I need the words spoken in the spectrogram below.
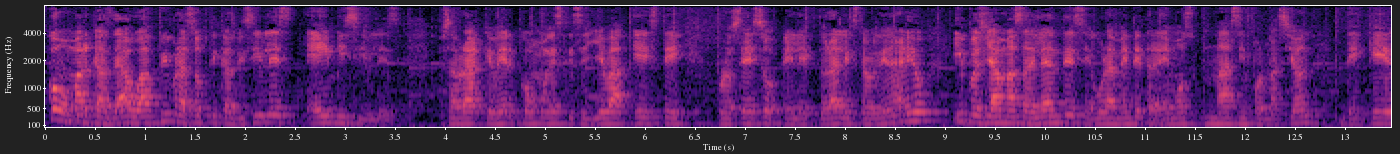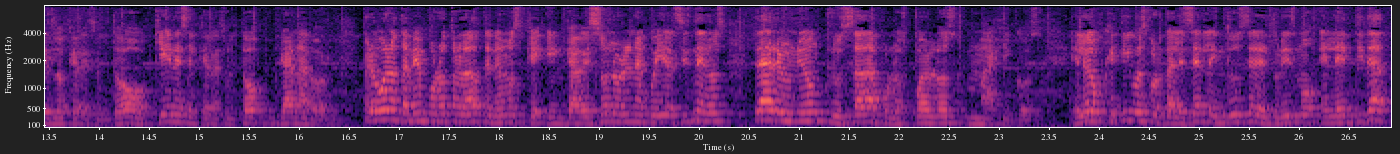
como marcas de agua, fibras ópticas visibles e invisibles pues habrá que ver cómo es que se lleva este proceso electoral extraordinario y pues ya más adelante seguramente traeremos más información de qué es lo que resultó o quién es el que resultó ganador. Pero bueno, también por otro lado tenemos que encabezó Lorena Cuellar Cisneros la reunión cruzada por los pueblos mágicos. El objetivo es fortalecer la industria del turismo en la entidad.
